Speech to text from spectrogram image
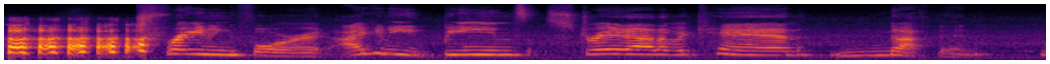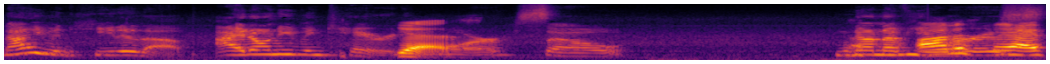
training for it. I can eat beans straight out of a can, nothing. Not even heated up. I don't even care Yes. anymore. So none of you Honestly, I've,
